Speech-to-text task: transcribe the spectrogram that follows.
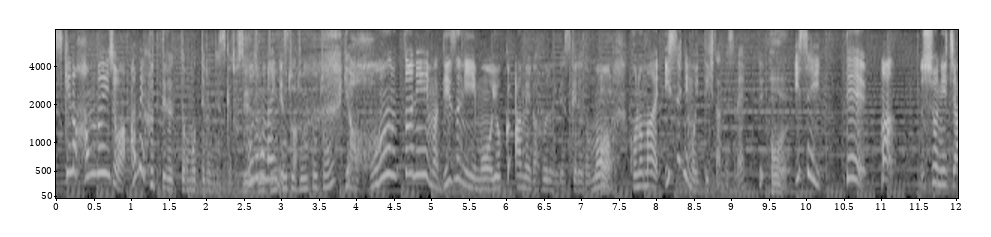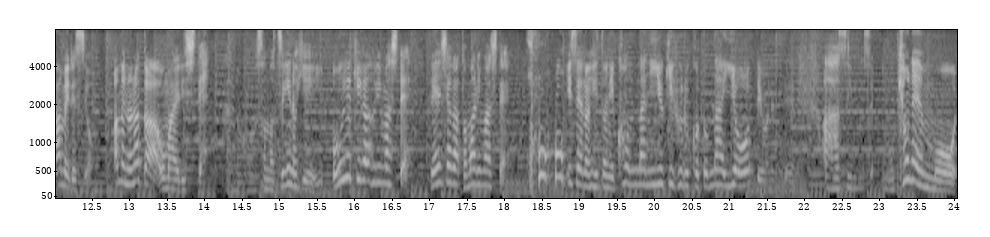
月の半分以上は雨降ってるって思ってるんですけどそうでもないんですか？いや本当に、まあ、ディズニーもよく雨が降るんですけれども、はい。この前伊勢にも行ってきたんですね。はい。伊勢行ってまあ初日雨ですよ。雨の中お参りしてあのその次の日大雪が降りまして電車が止まりまして 伊勢の人にこんなに雪降ることないよって言われてああすいません。もう去年も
